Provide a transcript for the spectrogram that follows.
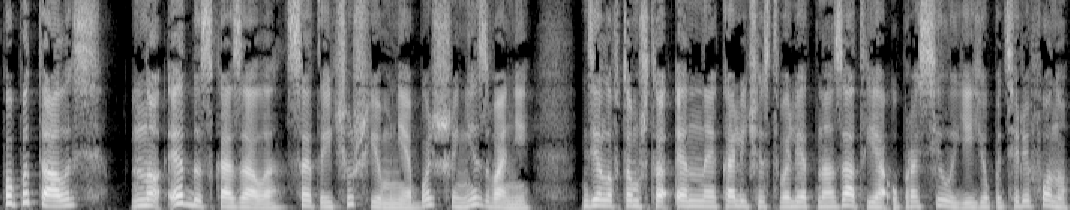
«Попыталась. Но Эдда сказала, с этой чушью мне больше не звони. Дело в том, что энное количество лет назад я упросила ее по телефону,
